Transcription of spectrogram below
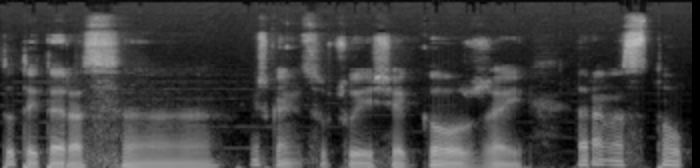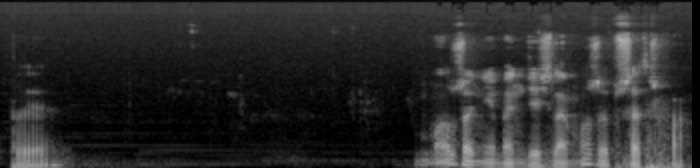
tutaj teraz e, mieszkańców czuje się gorzej. Rana stopy. Może nie będzie źle, może przetrwa.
